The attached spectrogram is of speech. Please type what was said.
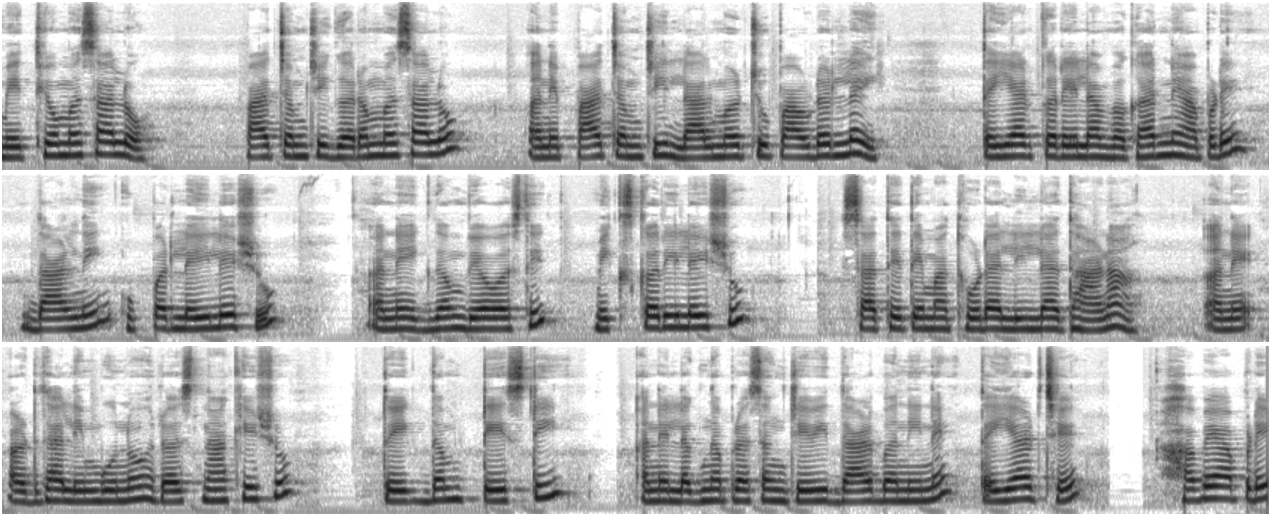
મેથીઓ મસાલો, પાંચ ચમચી ગરમ મસાલો અને પાંચ ચમચી લાલ મરચું પાવડર લઈ તૈયાર કરેલા વઘારને આપણે દાળની ઉપર લઈ લઈશું અને એકદમ વ્યવસ્થિત મિક્સ કરી લઈશું. સાથે તેમાં થોડા લીલા ધાણા અને અડધા લીંબુનો રસ નાખીશું. તો એકદમ ટેસ્ટી અને લગ્ન પ્રસંગ જેવી દાળ બનીને તૈયાર છે. હવે આપણે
